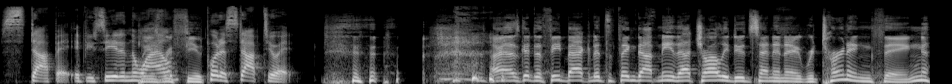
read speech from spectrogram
Stop it. If you see it in the wild, refute. put a stop to it. All right, let's get to the feedback, and it's a thing.me. That Charlie dude sent in a returning thing.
